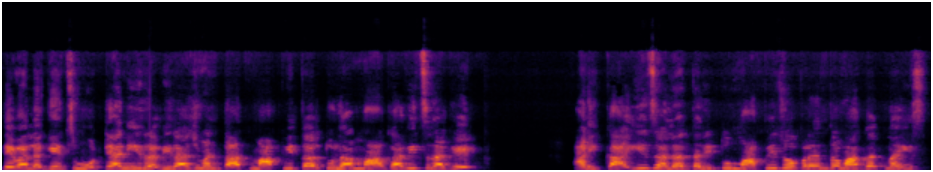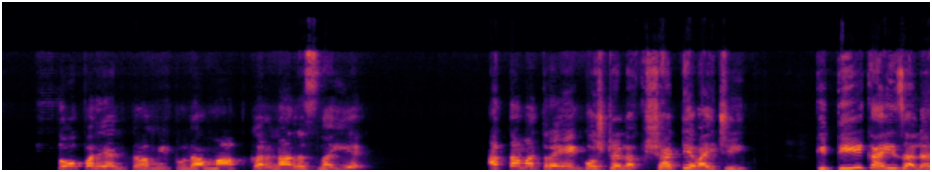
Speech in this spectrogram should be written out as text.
तेव्हा लगेच मोठ्यानी रविराज म्हणतात माफी तर तुला मागावीच लागेल. आणि काही झालं तरी तू माफी जोपर्यंत मागत नाहीस तोपर्यंत मी तुला माफ करणारच नाहीये. आता मात्र एक गोष्ट लक्षात ठेवायची. कितीही काही झालं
